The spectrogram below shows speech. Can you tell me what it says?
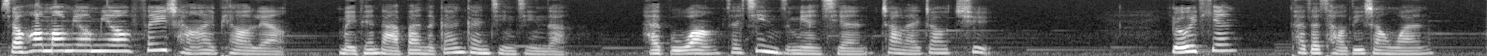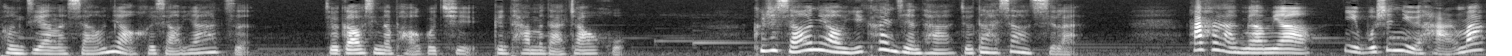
小花猫喵喵非常爱漂亮，每天打扮得干干净净的，还不忘在镜子面前照来照去。有一天，它在草地上玩，碰见了小鸟和小鸭子。就高兴地跑过去跟他们打招呼，可是小鸟一看见它就大笑起来，哈哈，喵喵，你不是女孩吗？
